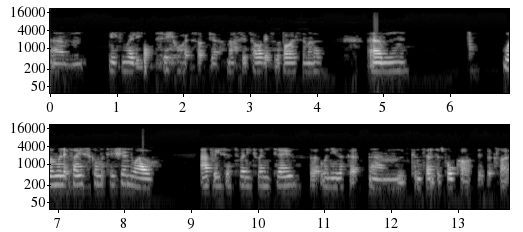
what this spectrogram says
Um, you can really see why it's such a massive target for the biosimilars. Um, when will it face competition? Well, AbbVie says 2022, but when you look at um, consensus forecasts, it looks like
